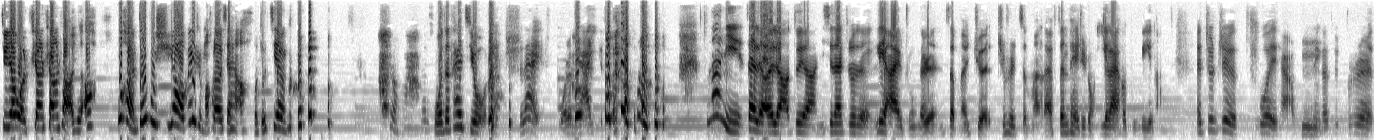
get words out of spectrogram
就像我上商场，觉得哦，我好像都不需要，为什么？后来我想想啊，我都见过，是吗？活得太久了，时代也是。活着没啥意思，那你再聊一聊，对啊，你现在就是恋爱中的人怎么觉，就是怎么来分配这种依赖和独立呢？哎，就这个说一下，那个就不是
